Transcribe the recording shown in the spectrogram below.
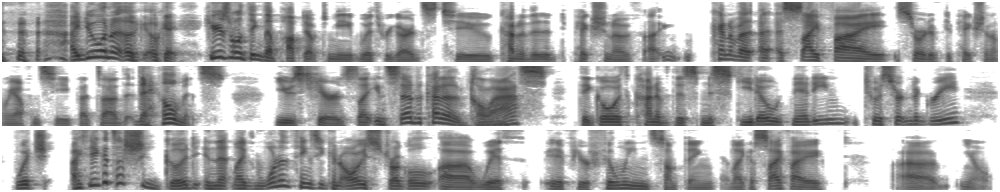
I do want to. Okay, here's one thing that popped up to me with regards to kind of the depiction of uh, kind of a, a sci-fi sort of depiction that we often see, but uh, the, the helmets used here. It's like instead of kind of Mhm. glass, they go with kind of this mosquito netting to a certain degree. Which I think it's actually good in that, like, one of the things you can always struggle uh, with if you're filming something like a sci-fi, uh, you know,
